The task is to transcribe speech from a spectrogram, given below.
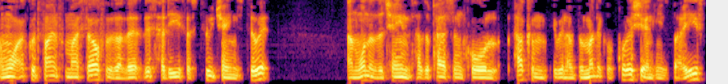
And what I could find for myself is that this hadith has two chains to it, and one of the chains has a person called Hakam ibn Abdul Malik al-Qurashi, and he's da'if,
